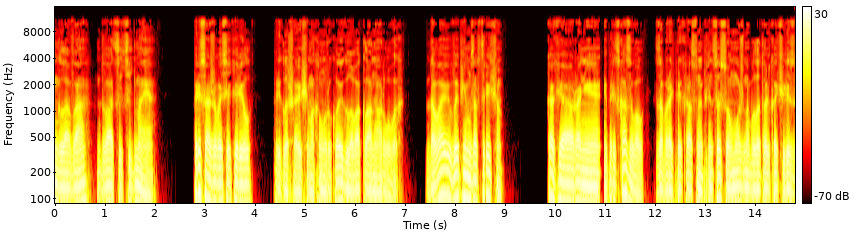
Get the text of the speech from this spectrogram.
Глава двадцать седьмая. «Присаживайся, Кирилл», — приглашающе махнул рукой глава клана Орловых. «Давай выпьем за встречу». Как я ранее и предсказывал, забрать прекрасную принцессу можно было только через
